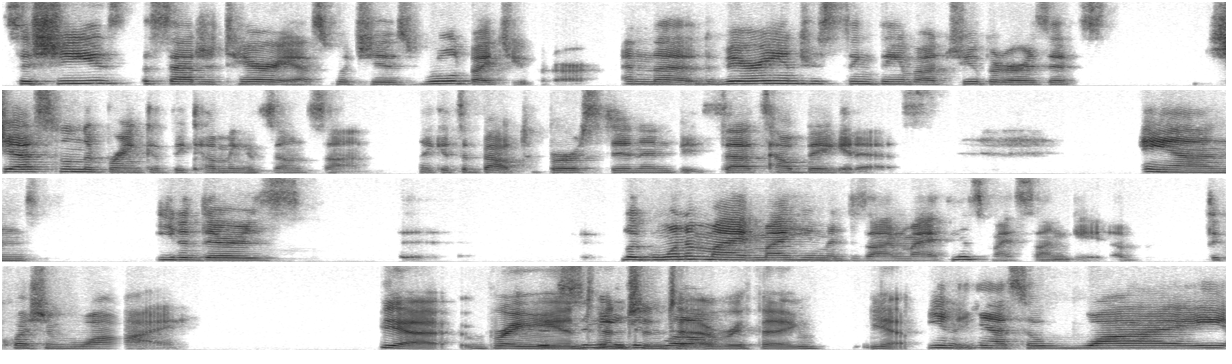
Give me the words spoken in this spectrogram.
So she's the Sagittarius, which is ruled by Jupiter. And the, the very interesting thing about Jupiter is it's just on the brink of becoming its own sun. Like it's about to burst in, and be, that's how big it is. And, you know, there's like one of my my human design, my I think it's my sun gate of the question of why. Yeah, bringing intention to, well, to everything. Yeah. You know, yeah so why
